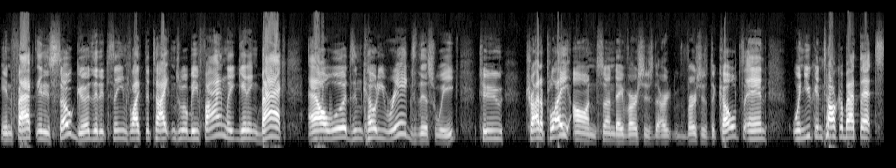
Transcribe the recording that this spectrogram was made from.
In fact, it is so good that it seems like the Titans will be finally getting back Al Woods and Cody Riggs this week to try to play on Sunday versus the versus the Colts. And when you can talk about that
